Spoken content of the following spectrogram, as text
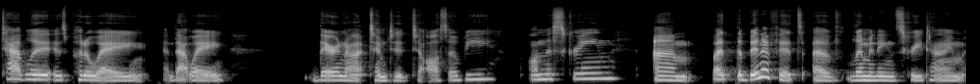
tablet is put away. And that way they're not tempted to also be on the screen. Um, but the benefits of limiting screen time,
